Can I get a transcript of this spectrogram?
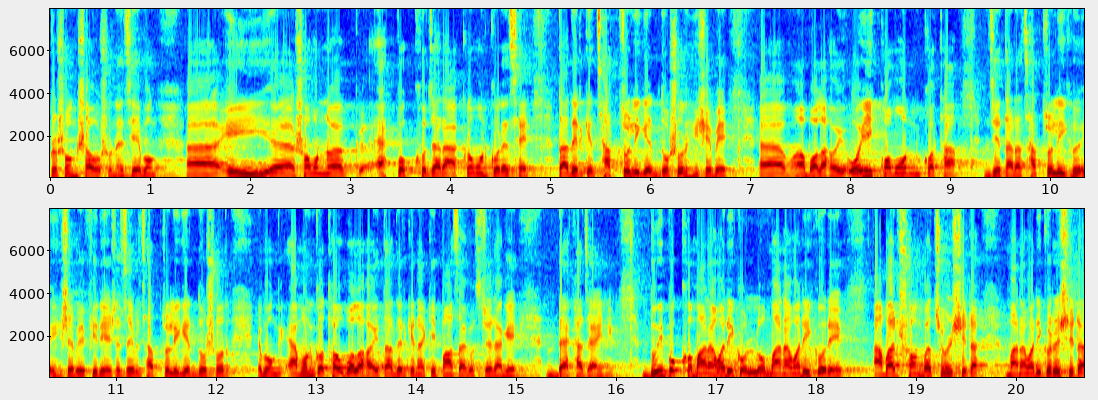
প্রশংসাও শুনেছে এবং এই সমন্বয়ক একপক্ষ যারা আক্রমণ করেছে, তাদেরকে ছাত্রলীগের দোসর হিসেবে বলা হয়। ওই কমন কথা যে তারা ছাত্রলীগ হিসেবে ফিরে এসেছে ছাত্রলীগের দোসর এবং এমন কথাও বলা হয়, তাদেরকে নাকি পাঁচ আগস্টের আগে দেখা যায়নি। দুই পক্ষ মারামারি করল, মারামারি করে আবার সংবাদ সম্মেলন সেটা মারামারি করে সেটা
